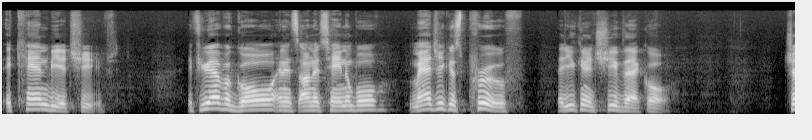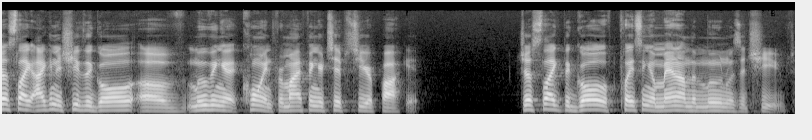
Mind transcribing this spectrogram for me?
it can be achieved. If you have a goal and it's unattainable, magic is proof that you can achieve that goal. Just like I can achieve the goal of moving a coin from my fingertips to your pocket. Just like the goal of placing a man on the moon was achieved.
